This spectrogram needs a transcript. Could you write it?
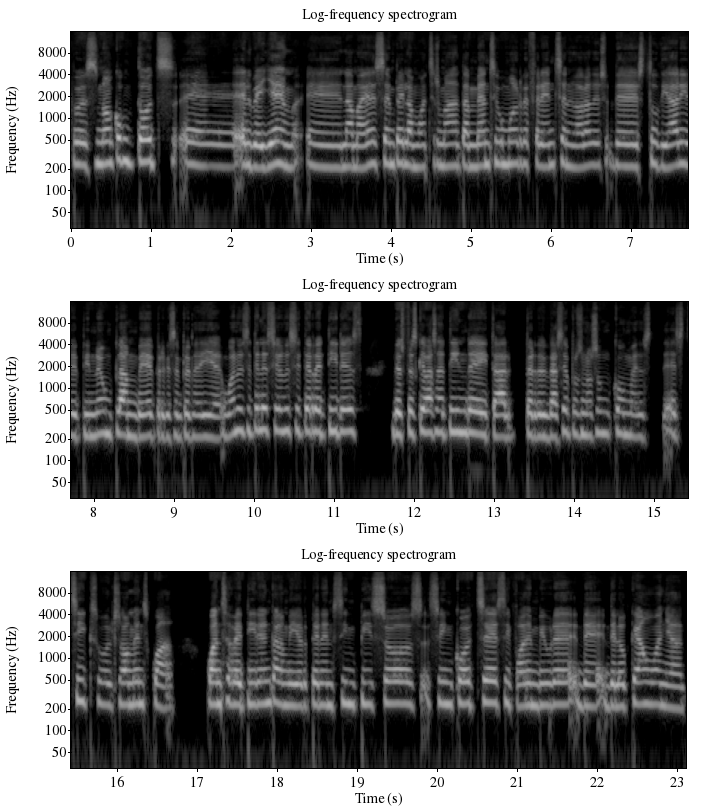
pues no com tots eh, el veiem. Eh, la mare sempre i la meva germana també han sigut molt referents en l'hora d'estudiar de, i de tindre un plan B, perquè sempre me deien, bueno, si te lesiones, si te retires, després que vas a tindre i tal. Per desgràcia, pues no són com els, els xics o els homes quan, quan se retiren, que potser tenen cinc pisos, cinc cotxes i poden viure de, de lo que han guanyat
